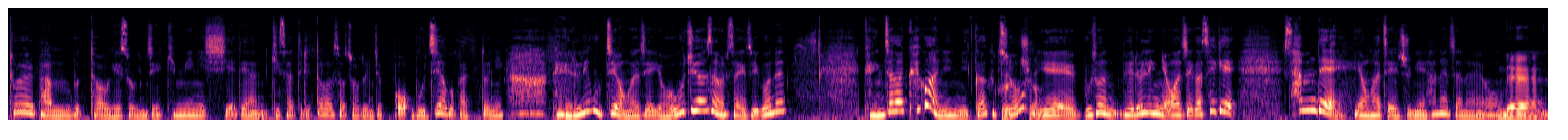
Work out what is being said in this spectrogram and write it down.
토요일 밤부터 계속 이제 김민희 씨에 대한 기사들이 떠서 저도 이제 어 뭐지 하고 봤더니 베를린 국제 영화제 여우주연상을 수상해서 이거는 굉장한 쾌거 아닙니까? 그렇죠? 그렇죠. 예. 우선 베를린 영화제가 세계 3대 영화제 중에 하나잖아요. 네.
